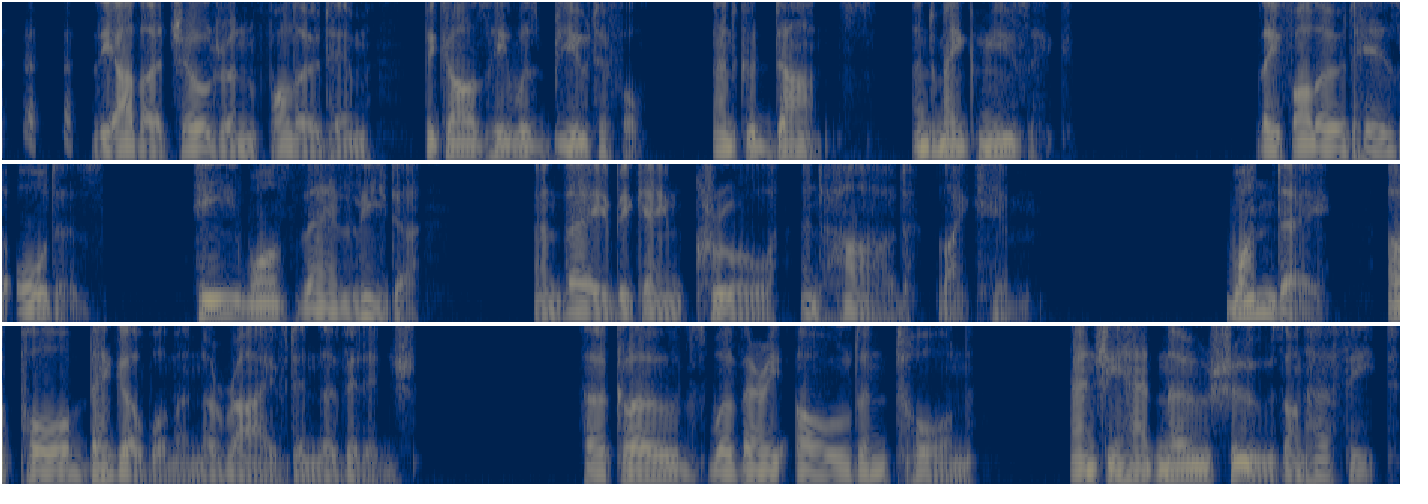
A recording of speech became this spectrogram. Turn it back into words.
the other children followed him because he was beautiful and could dance and make music. They followed his orders. He was their leader, and they became cruel and hard like him. One day, a poor beggar woman arrived in the village. Her clothes were very old and torn, and she had no shoes on her feet.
